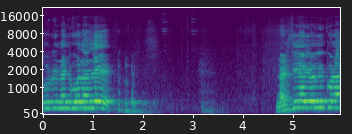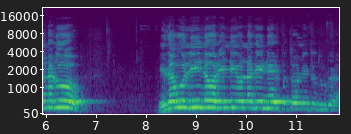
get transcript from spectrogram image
చూడండి పోలాలే నరసింహ యోగి కూడా అన్నాడు నిజము లీనో రెండి ఉన్నది నేర్పుతో నీటు చూడురా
